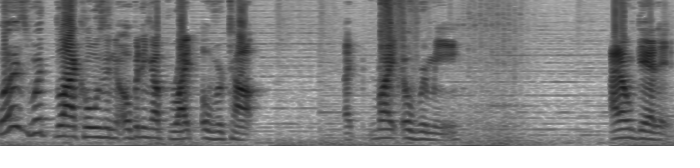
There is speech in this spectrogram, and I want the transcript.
What is with black holes and opening up right over top? Like, right over me. I don't get it.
